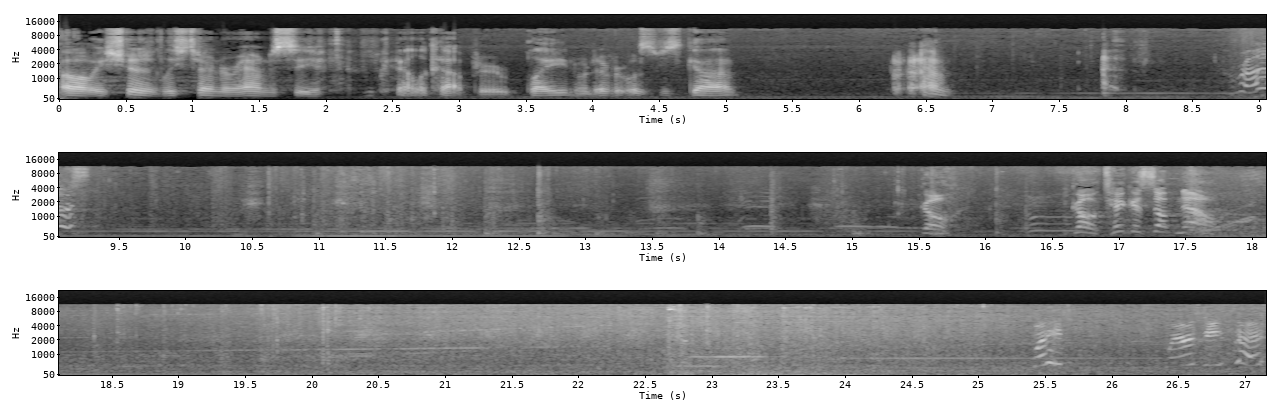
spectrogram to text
Oh, he should at least turn around to see if the helicopter, plane, whatever it was, was gone. Wait! Where's Ethan?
